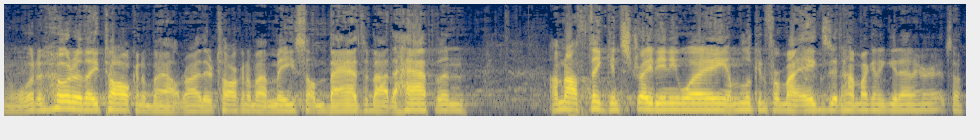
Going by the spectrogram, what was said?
what, what are they talking about, right? They're talking about me, something bad's about to happen. I'm not thinking straight anyway. I'm looking for my exit. How am I going to get out of here? So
